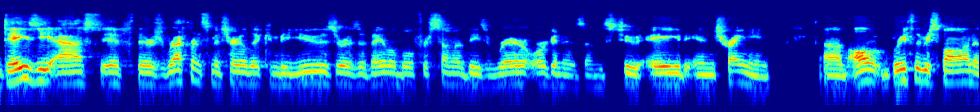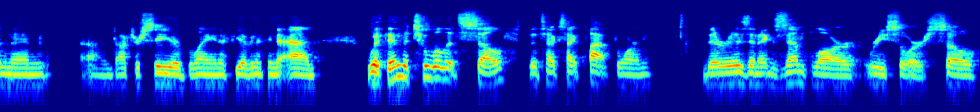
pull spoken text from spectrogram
Daisy asked if there's reference material that can be used or is available for some of these rare organisms to aid in training. Um, I'll briefly respond and then um, Dr. C or Blaine, if you have anything to add. Within the tool itself, the Techcyte platform, there is an exemplar resource. So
